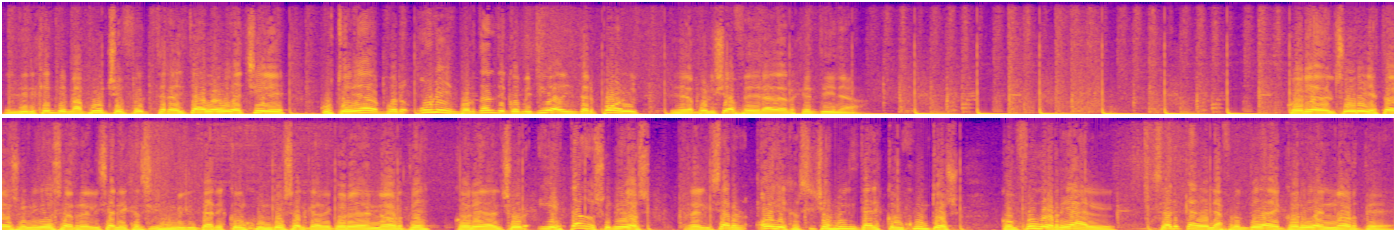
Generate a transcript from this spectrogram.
El dirigente mapuche fue extraditado hoy a Chile, custodiado por una importante comitiva de Interpol y de la Policía Federal de Argentina. Corea del Sur y Estados Unidos se realizan ejercicios militares conjuntos cerca de Corea del Norte. Corea del Sur y Estados Unidos realizaron hoy ejercicios militares conjuntos con fuego real cerca de la frontera de Corea del Norte.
